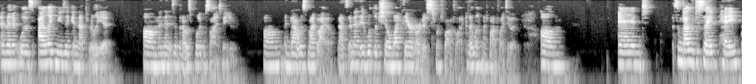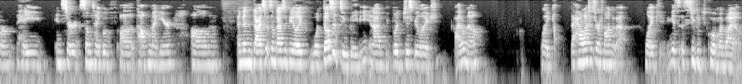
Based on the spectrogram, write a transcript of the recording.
And then it was "I like music," and that's really it. Um, and then it said that I was a political science major. Um, and that was my bio. That's and then it would like show my favorite artists from Spotify because I linked my Spotify to it. Um, and some guys would just say hey or hey insert some type of uh, compliment here. Um, and then guys, some guys would be like, "What does it do, baby?" And I would just be like, "I don't know." Like, how am I supposed to respond to that? Like, it's a stupid quote in my bio.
